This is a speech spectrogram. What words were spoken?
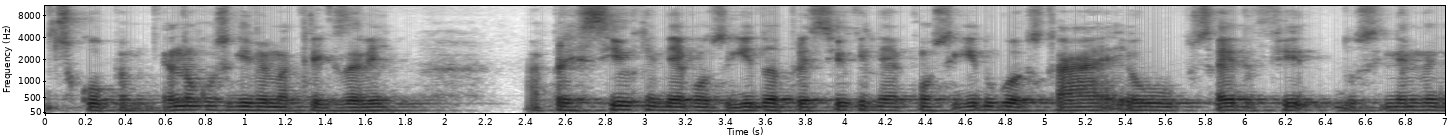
Desculpa, eu não consegui ver Matrix ali. Aprecio quem tenha conseguido, aprecio quem tenha conseguido gostar. Eu saí do, do cinema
